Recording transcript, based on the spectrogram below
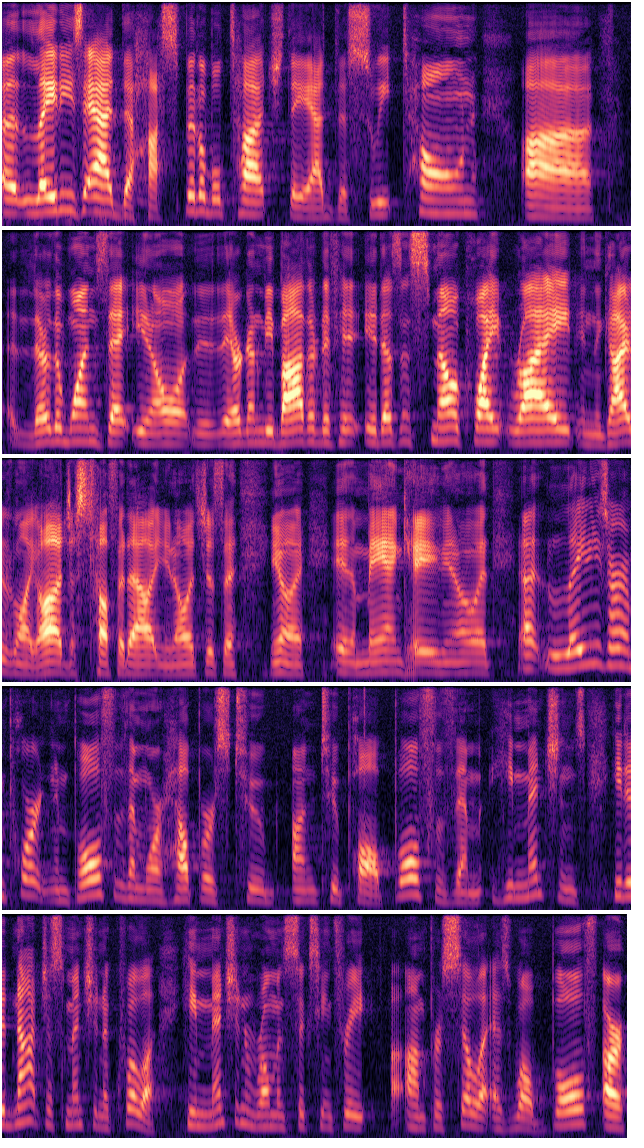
uh, ladies add the hospitable touch, they add the sweet tone. Uh, they're the ones that, you know, they're going to be bothered if it, it, doesn't smell quite right. And the guys are like, oh, just tough it out. You know, it's just a, you know, in a man cave, you know. And, uh, ladies are important, and both of them were helpers to, unto Paul. Both of them, he mentions, he did not just mention Aquila, he mentioned Romans 16.3 on um, Priscilla as well. Both are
